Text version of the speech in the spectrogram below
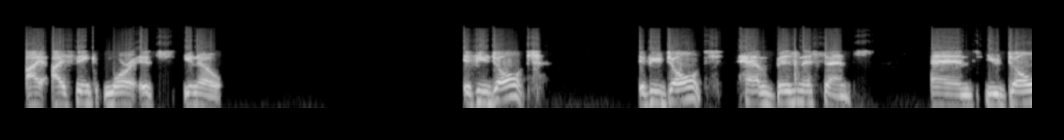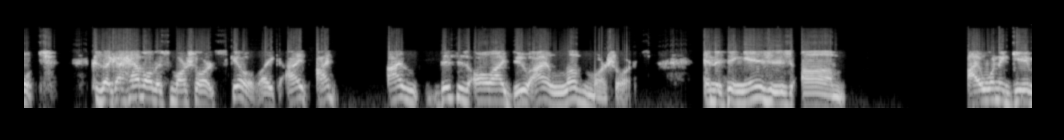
I, I think more it's, you know, if you don't, if you don't have business sense and you don't, cause like I have all this martial arts skill. Like I, I, I, this is all I do. I love martial arts. And the thing is, is, um, I want to give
